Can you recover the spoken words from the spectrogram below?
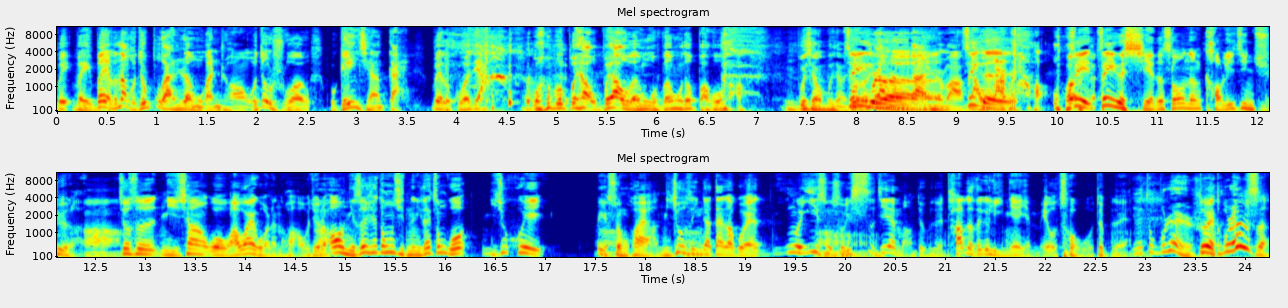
违违背了，那我就不按任务完成，我就说我给你钱盖，为了国家，我我不要我不要文物，文物都保护好，不行不行，这个不让他们干是吧？这个我玩不了，这这个写的时候能考虑进去了。啊，就是你像我玩外国人的话，我觉得、啊哦，你这些东西呢你在中国你就会被损坏啊，你就是应该带到国外，因为艺术属于世界嘛，对不对？他的这个理念也没有错误，对不对？因为都不认识，对，他不认识。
